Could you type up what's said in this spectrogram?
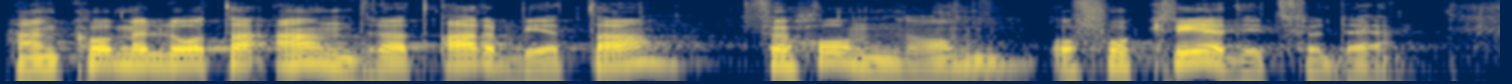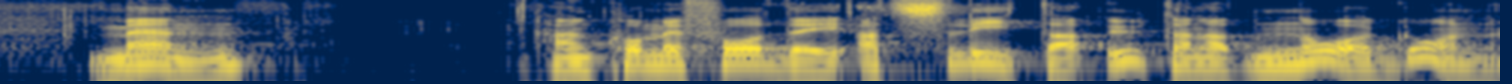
Han kommer låta andra att arbeta för honom och få kredit för det. Men han kommer få dig att slita utan att någon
